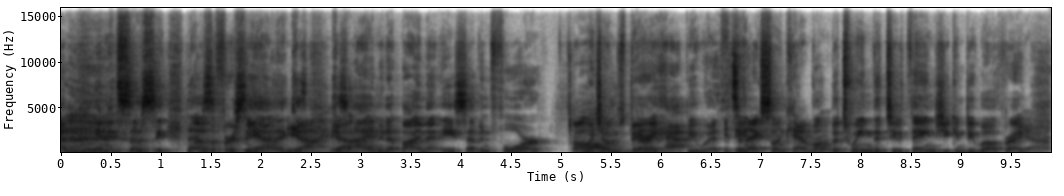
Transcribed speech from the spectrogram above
it's so see that was the first thing Yeah, because yeah, yeah. I ended up buying that A7 IV, Oh, which I'm very very- happy with. it's It- an excellent camera. But between the two things, you can do both, right? Yeah.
